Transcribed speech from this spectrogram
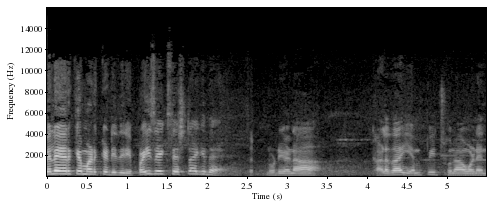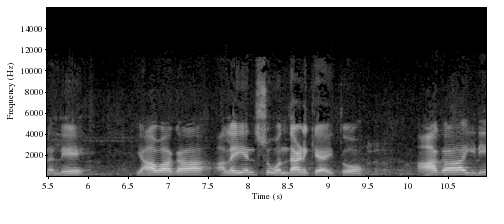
ಬೆಲೆ ಏರಿಕೆ ಮಾಡ್ಕೊಂಡಿದ್ದೀರಿ ಪ್ರೈಸ್ ಎಕ್ಸ್ ಎಷ್ಟಾಗಿದೆ? ನೋಡಿ ಅಣ್ಣ, ಕಳೆದ ಎಂ ಪಿ ಚುನಾವಣೆಯಲ್ಲಿ ಯಾವಾಗ ಅಲಯನ್ಸು ಹೊಂದಾಣಿಕೆ ಆಯಿತು, ಆಗ ಇಡೀ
